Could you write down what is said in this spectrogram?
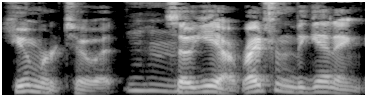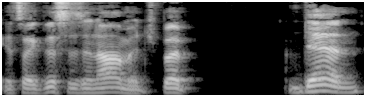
humor to it. Mm-hmm. So, yeah, right from the beginning, it's like this is an homage. But then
